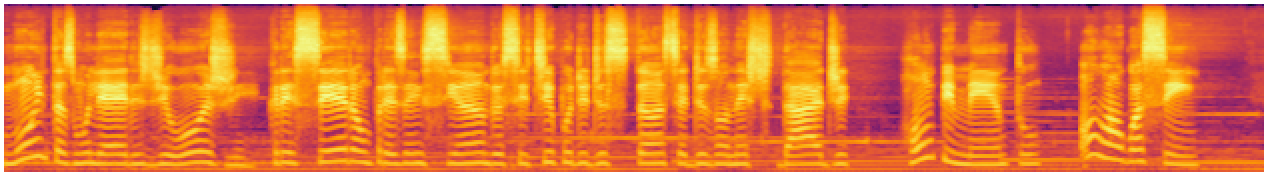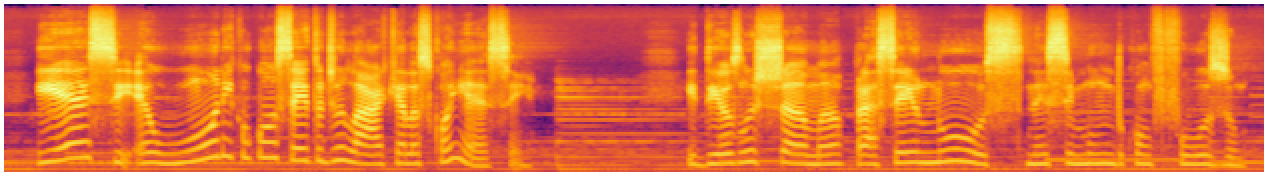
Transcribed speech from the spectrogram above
Muitas mulheres de hoje cresceram presenciando esse tipo de distância, desonestidade, rompimento ou algo assim. E esse é o único conceito de lar que elas conhecem. E Deus nos chama para ser luz nesse mundo confuso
